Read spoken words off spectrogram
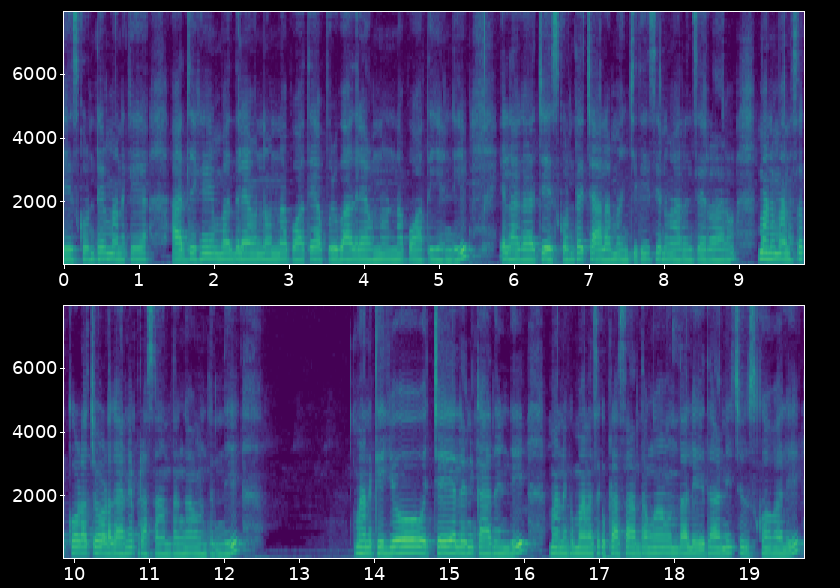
చేసుకుంటే మనకి ఆర్థిక ఇబ్బందులు ఏమన్నా ఉన్నా పోతే అప్పుల బాధలు ఏమన్నా ఉన్నా పోతాయండి. ఇలాగా చేసుకుంటే చాలా మంచిది. శనివారం శనివారం మన మనసుకు కూడా చూడగానే ప్రశాంతంగా ఉంటుంది. మనకెయ్యో వచ్చేయాలని కాదండి. మనకు మనసుకు ప్రశాంతంగా ఉందా లేదా అని చూసుకోవాలి.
